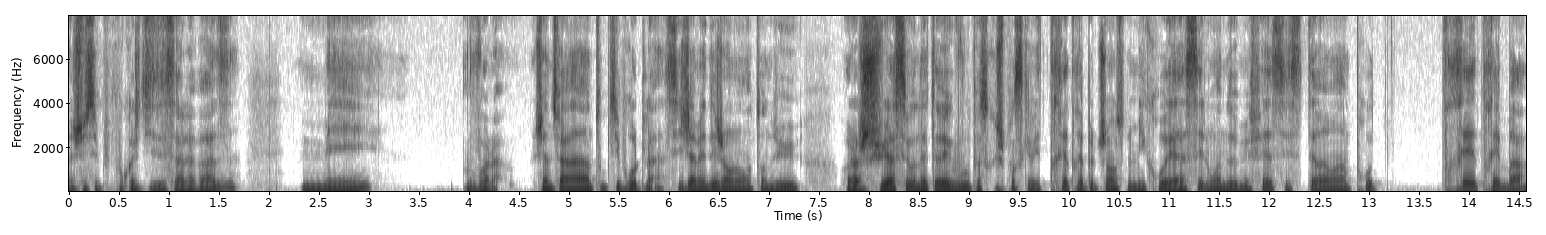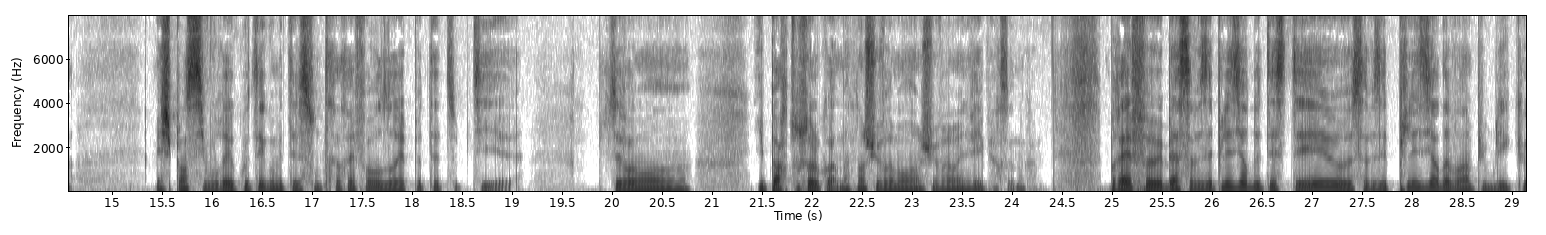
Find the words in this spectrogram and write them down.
je sais plus pourquoi je disais ça à la base, mais voilà. Je viens de faire un tout petit prout là. Si jamais des gens l'ont entendu, voilà, je suis assez honnête avec vous parce que je pense qu'il y avait très très peu de chance. Le micro est assez loin de mes fesses et c'était vraiment un prout très très bas. Mais je pense que si vous réécoutez, que vous mettez le son très très fort, vous aurez peut-être ce petit. Euh, c'est vraiment. Euh, il part tout seul, quoi. Maintenant, je suis vraiment, je suis vraiment une vieille personne, Bref, euh, ben, ça faisait plaisir de tester. ça faisait plaisir d'avoir un public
